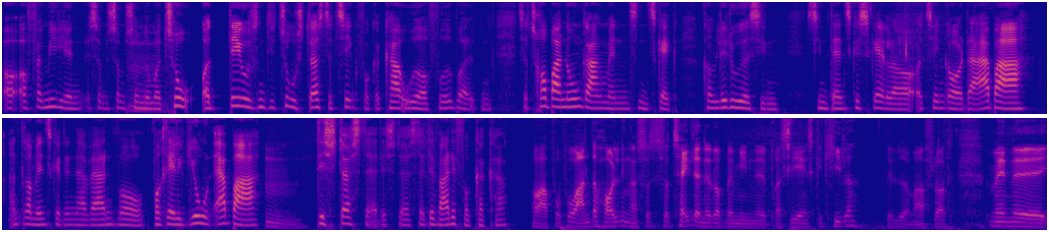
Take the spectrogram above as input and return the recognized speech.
og, og familien som, som, som mm. nummer to. Og det er jo sådan de to største ting for Kaká ud over fodbolden. Så jeg tror bare, at nogle gange, man sådan skal komme lidt ud af sin, sin danske skal og, og tænke over, at der er bare andre mennesker i den her verden, hvor, hvor religion er bare Mm. det største af det største. Det var det for Kaká. Og apropos andre holdninger, så, så talte jeg netop med mine øh, brasilianske kilder. Det lyder meget flot. Men øh,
